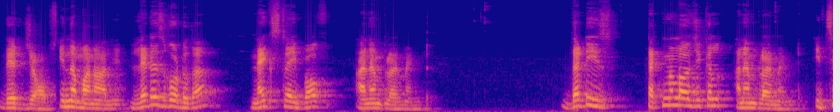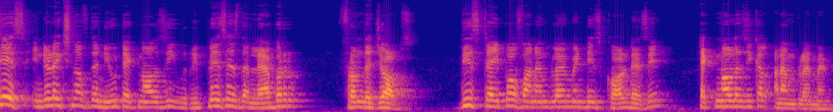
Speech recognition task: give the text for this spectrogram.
their jobs in the Manali. Let us go to the next type of unemployment. That is technological unemployment. It says introduction of the new technology replaces the labor from the jobs. This type of unemployment is called as a technological unemployment.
